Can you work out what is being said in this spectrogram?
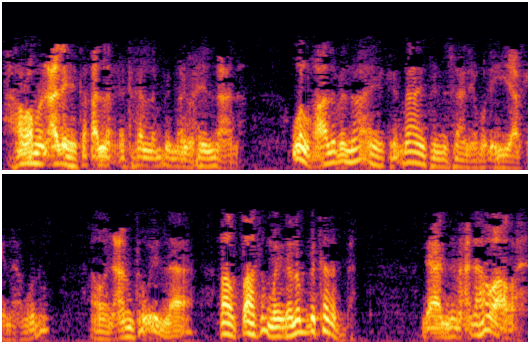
حرام عليه يتكلم يتكلم بما يحيي المعنى. والغالب أنه ما يمكن الإنسان يقول إياك نعبد أو انعمت إلا غلطة ثم إذا نبه تنبه لأن معناها واضح.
